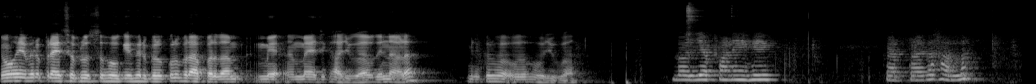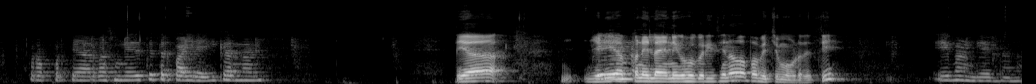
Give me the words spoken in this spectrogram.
ਕਿਉਂ ਇਹ ਫਿਰ ਪ੍ਰੈਸ ਪ੍ਰੂਸ ਹੋ ਕੇ ਫਿਰ ਬਿਲਕੁਲ ਬਰਾਬਰ ਦਾ ਮੈਚ ਖਾ ਜੂਗਾ ਉਹਦੇ ਨਾਲ। ਬਿਲਕੁਲ ਉਹ ਹੋ ਜੂਗਾ। ਲਓ ਜੀ ਆਪਾਂ ਨੇ ਇਹ ਕਰਤਾ ਇਹਦਾ ਹੱਲ। ਪ੍ਰੋਪਰ ਤਿਆਰ ਬਸ ਹੁਣ ਇਹਦੇ ਤੇ ਤਰਪਾਈ ਰਹੇਗੀ ਕਰਨ ਵਾਲੀ। ਤੇ ਆ ਜਿਹੜੀ ਆਪਣੇ ਲਾਈਨਿੰਗ ਹੋ ਕਰੀ ਸੀ ਨਾ ਉਹ ਆਪਾਂ ਵਿੱਚ ਮੋੜ ਦਿੱਤੀ। ਇਹ ਬਣ ਗਿਆ ਇਦਾਂ ਦਾ।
